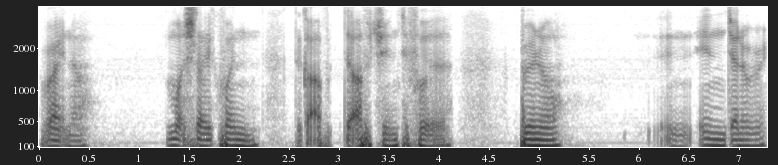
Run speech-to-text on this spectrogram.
right now. Much like when they got the opportunity for Bruno in in January.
